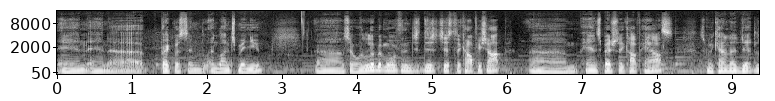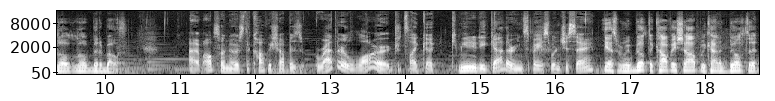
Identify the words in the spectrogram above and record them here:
and and uh, breakfast and, and lunch menu. Uh, so we're a little bit more than just, just a coffee shop um, and specialty coffee house. So we kind of did a little, little bit of both. I've also noticed the coffee shop is rather large. It's like a community gathering space, wouldn't you say? Yes, when we built the coffee shop, we kind of built it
